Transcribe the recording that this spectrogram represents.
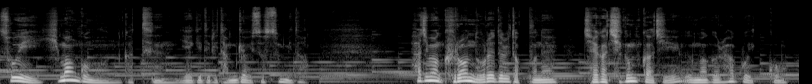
소위 희망 고문 같은 얘기들이 담겨 있었습니다. 하지만 그런 노래들 덕분에 제가 지금까지 음악을 하고 있고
